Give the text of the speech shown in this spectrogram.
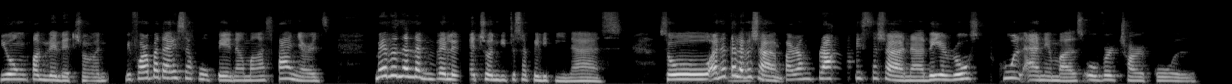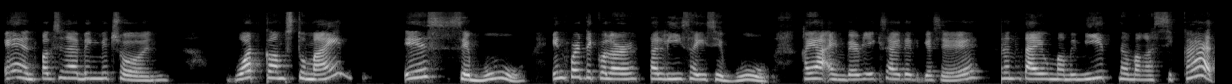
yung paglilechon. Before pa tayo sa kupe ng mga Spaniards, meron na naglilechon dito sa Pilipinas. So, ano talaga siya? Parang practice na siya na they roast whole animals over charcoal. And pag sinabing lechon, what comes to mind is Cebu. In particular, Talisay, Cebu. Kaya I'm very excited kasi meron tayong mamimit na mga sikat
